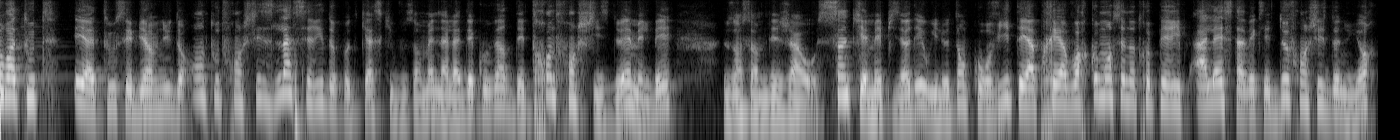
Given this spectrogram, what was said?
Bonjour à toutes et à tous et bienvenue dans En toute franchise, la série de podcasts qui vous emmène à la découverte des 30 franchises de MLB. Nous en sommes déjà au cinquième épisode et oui, le temps court vite et après avoir commencé notre périple à l'est avec les deux franchises de New York,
